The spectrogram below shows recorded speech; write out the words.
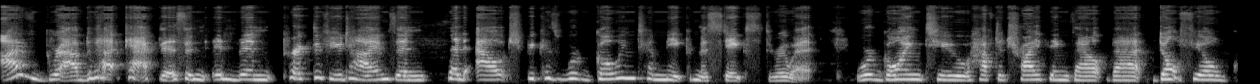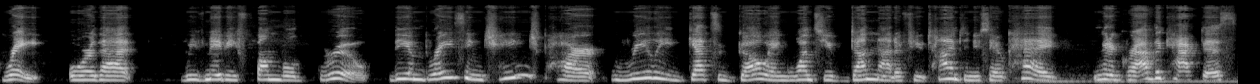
I've grabbed that cactus and, and been pricked a few times and said, ouch, because we're going to make mistakes through it. We're going to have to try things out that don't feel great or that we've maybe fumbled through. The embracing change part really gets going once you've done that a few times and you say, okay, I'm going to grab the cactus.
